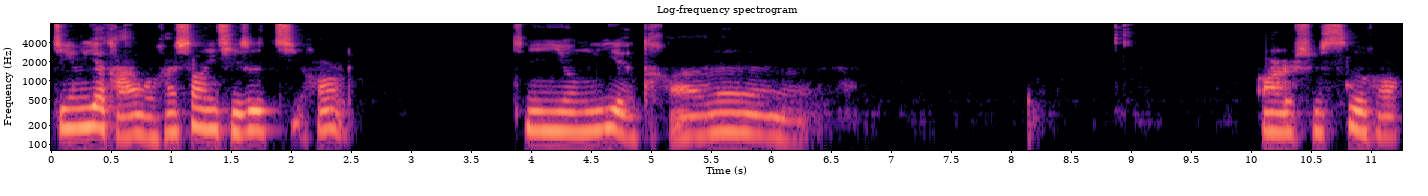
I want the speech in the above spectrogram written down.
金鹰夜谈，我看上一期是几号的？金鹰夜谈二十四号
